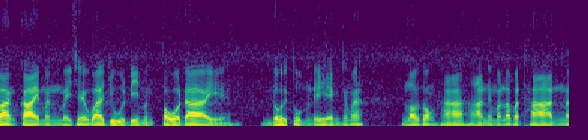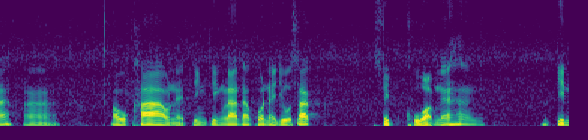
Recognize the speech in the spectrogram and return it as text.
ร่างกายมันไม่ใช่ว่าอยู่ดีมันโตได้โดยตัวมันเองใช่ไหมเราต้องหาอาหารให้มันรับประทานนะเอาข้าวเนี่ยจริง ๆ แล้วถ้าคนอายุสักสิบขวบนะกิน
